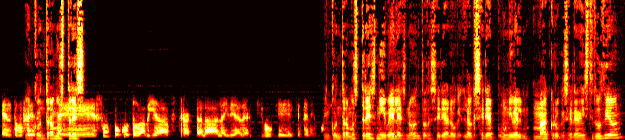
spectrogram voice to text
Entonces, Encontramos eh, tres- es un poco todavía abstracta la, la idea de archivo que, que tenemos. Encontramos tres niveles, ¿no? Entonces sería lo que, lo que sería un nivel macro, que sería la institución,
